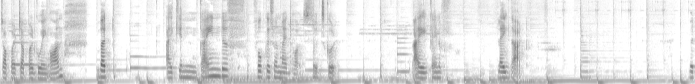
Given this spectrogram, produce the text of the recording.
chopper chopper going on. But i can kind of focus on my thoughts so it's good. I kind of like that. But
